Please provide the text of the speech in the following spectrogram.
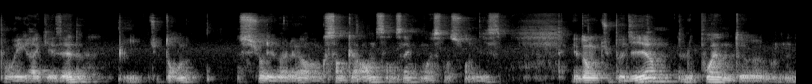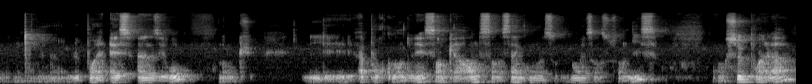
pour y et z, puis tu tombes sur les valeurs, donc 140, 105, moins 170. Et donc tu peux dire le point, de, le point S1, 0, donc les, a pour coordonnées 140, 105, moins 170. Donc ce point-là,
